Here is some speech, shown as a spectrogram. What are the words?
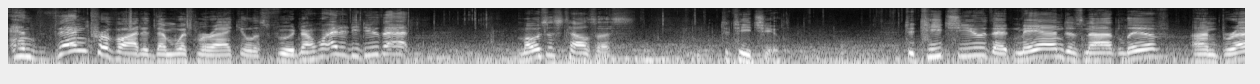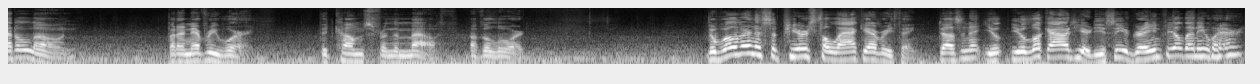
and then provided them with miraculous food. Now, why did he do that? Moses tells us to teach you. To teach you that man does not live on bread alone, but on every word that comes from the mouth of the Lord. The wilderness appears to lack everything, doesn't it? You, you look out here. Do you see a grain field anywhere?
